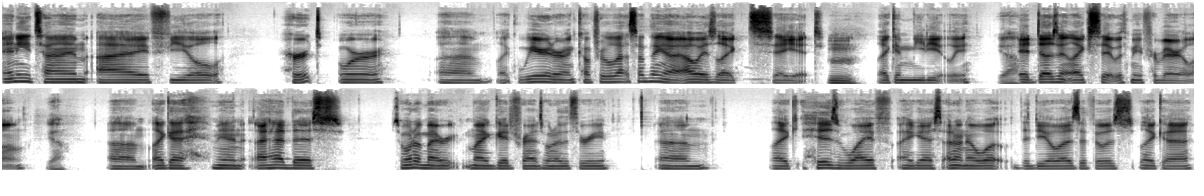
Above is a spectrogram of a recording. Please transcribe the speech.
anytime I feel hurt or um, like weird or uncomfortable about something, I always like say it Mm. like immediately. Yeah. It doesn't like sit with me for very long. yeah. Um, like I, man, I had this. So one of my my good friends, one of the three, um, like his wife, I guess I don't know what the deal was, if it was like a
